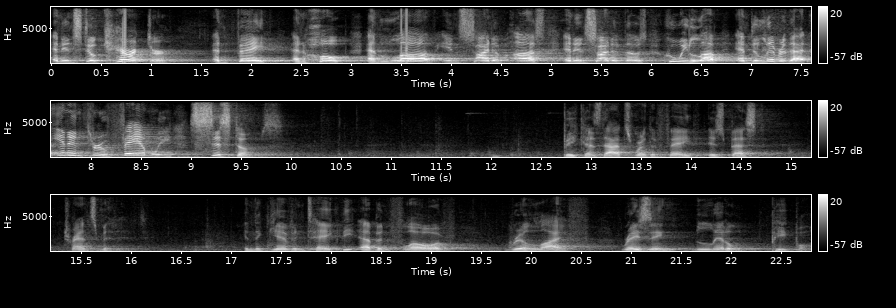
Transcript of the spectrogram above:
and instill character and faith and hope and love inside of us and inside of those who we love and deliver that in and through family systems. Because that's where the faith is best transmitted in the give and take, the ebb and flow of real life, raising little people.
